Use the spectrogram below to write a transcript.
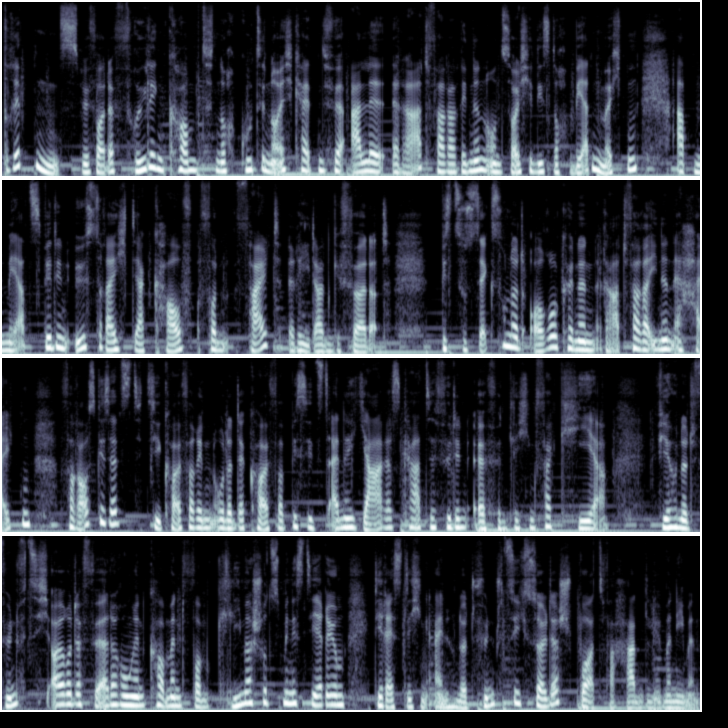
drittens, bevor der Frühling kommt, noch gute Neuigkeiten für alle Radfahrerinnen und solche, die es noch werden möchten. Ab März wird in Österreich der Kauf von Falträdern gefördert. Bis zu 600 Euro können RadfahrerInnen erhalten, vorausgesetzt, die Käuferin oder der Käufer besitzt eine Jahreskarte für den öffentlichen Verkehr. 450 Euro der Förderungen kommen vom Klimaschutzministerium, die restlichen 150 soll der Sportfachhandel übernehmen.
